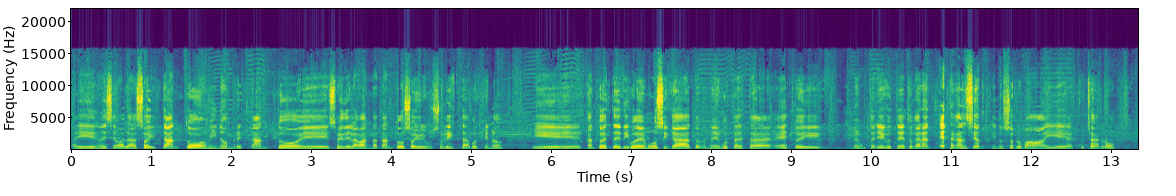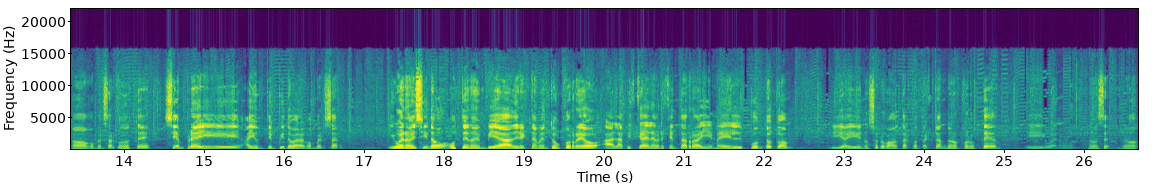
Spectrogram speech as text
ahí nos dice, hola, soy tanto, mi nombre es tanto, eh, soy de la banda tanto, soy un solista, ¿por qué no? Y canto este tipo de música, me gusta esta, esto y me gustaría que ustedes tocaran esta canción y nosotros vamos ahí a escucharlo, vamos a conversar con usted. Siempre hay, hay un tiempito para conversar. Y bueno, y si no, usted nos envía directamente un correo a la de la y ahí nosotros vamos a estar contactándonos con usted. Y bueno, no se, no,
